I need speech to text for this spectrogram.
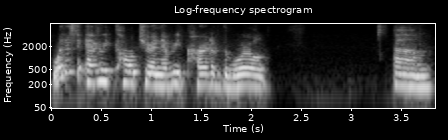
What if every culture in every part of the world, um,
